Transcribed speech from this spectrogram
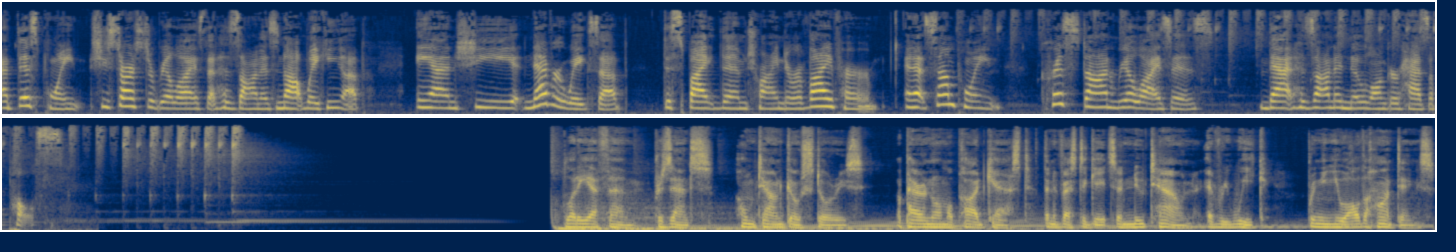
at this point, she starts to realize that Hazan is not waking up and she never wakes up despite them trying to revive her. And at some point, Christon realizes that Hazana no longer has a pulse. Bloody FM presents Hometown Ghost Stories, a paranormal podcast that investigates a new town every week, bringing you all the hauntings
